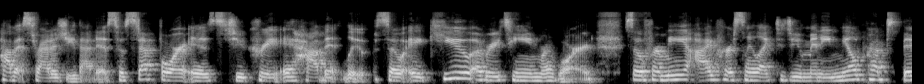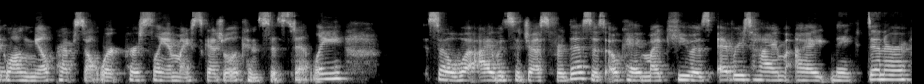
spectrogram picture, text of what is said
habit strategy, that is. So, step four is to create a habit loop. So, a cue, a routine, reward. So, for me, I personally like to do mini meal preps. Big, long meal preps don't work personally in my schedule consistently so what I would suggest for this is okay, my cue is every time I make dinner,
